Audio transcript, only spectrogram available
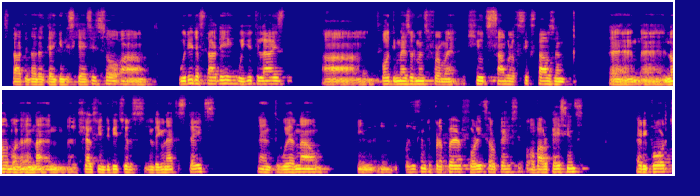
started undertaking these cases. So uh, we did a study. We utilized uh, body measurements from a huge sample of 6,000 um, uh, normal and, and, healthy individuals in the United States. And we are now in, in position to prepare for each of our patients a report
